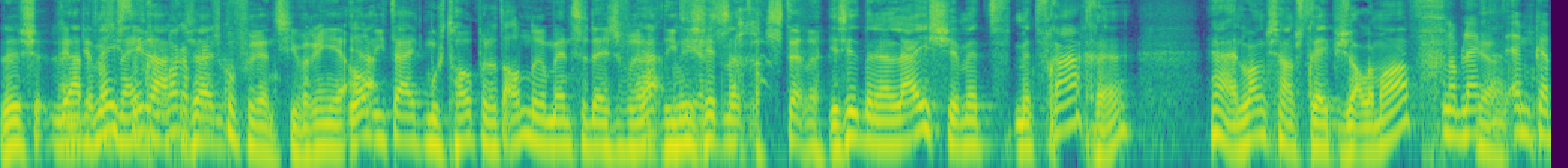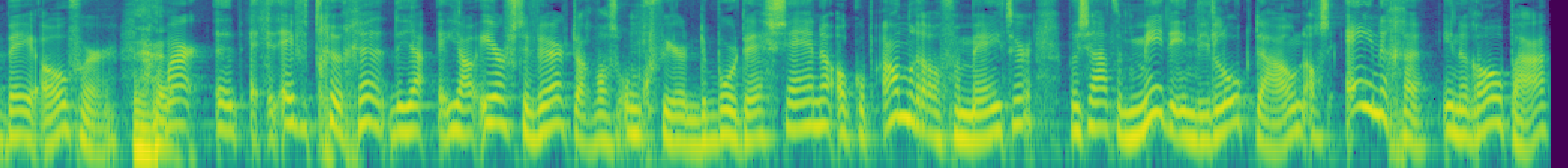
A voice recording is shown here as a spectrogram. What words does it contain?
Dus Ja, ja, dit de was een meeste hele lange vragen zijn... persconferentie... waarin je al Ja. die tijd moest hopen dat andere mensen deze vraag Ja, niet je eerst zit met- gaan stellen. Je zit met een lijstje met, met vragen. Ja, en langzaam streep je ze allemaal af. En dan blijft Ja. het MKB over. Maar eh, even terug, hè. De, jouw eerste werkdag was ongeveer de bordesscène, ook op anderhalve meter. We zaten midden in die lockdown als enige in Europa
